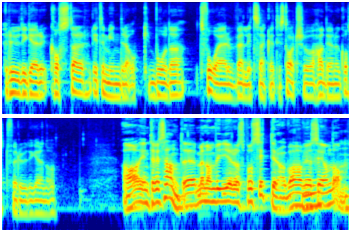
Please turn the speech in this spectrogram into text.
Rudiger kostar lite mindre och båda två är väldigt säkra till start så hade jag nog gått för Rudiger ändå. ja, intressant. Men om vi ger oss på City då, vad har vi att säga om dem?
